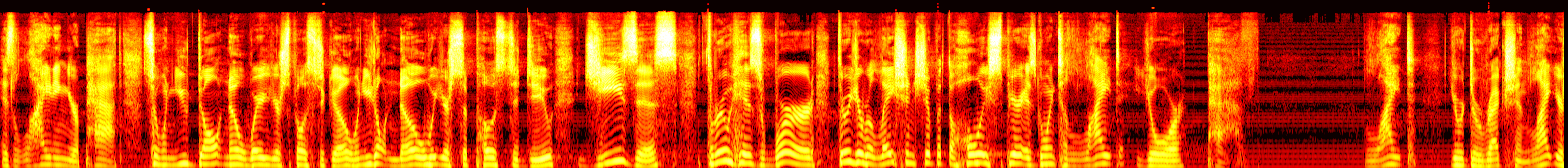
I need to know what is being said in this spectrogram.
is lighting your path. So when you don't know where you're supposed to go, when you don't know what you're supposed to do, Jesus, through his word, through your relationship with the Holy Spirit, is going to light your path. Light your direction, light your.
